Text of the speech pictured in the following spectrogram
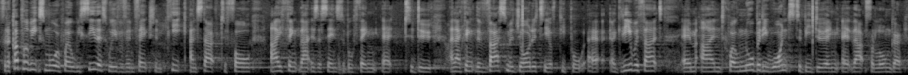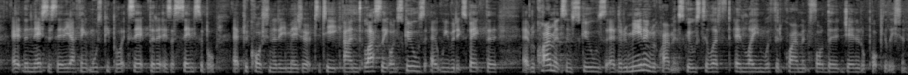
For a couple of weeks more, while we see this wave of infection peak and start to fall, I think that is a sensible thing uh, to do. And I think the vast majority of people uh, agree with that. Um, and while nobody wants to be doing uh, that for longer uh, than necessary, I think most people accept that it is a sensible uh, precautionary measure to take. And lastly, on schools, uh, we would expect the uh, requirements in schools, uh, the remaining requirements in schools, to lift in line with the requirement for the general population.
